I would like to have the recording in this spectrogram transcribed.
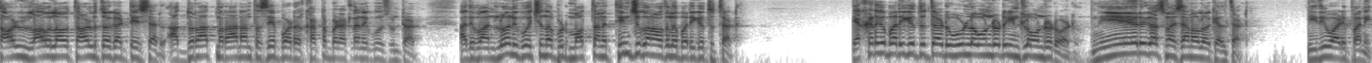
తాళ్ళు లావు లావు తాళ్ళుతో కట్టేశారు. ఆ దురాత్మ రానంతసేపు వాడు కట్టబడి అట్లనే కూర్చుంటాడు. అది వానిలోనికి వచ్చినప్పుడు మొత్తాన్ని తెంచుకొని అవతల పరిగెత్తుతాడు. ఎక్కడికి పరిగెత్తుతాడు? ఊళ్ళో ఉండడు ఇంట్లో ఉండడు వాడు. నేరుగా శ్మశానంలోకి వెళ్తాడు. ఇది వాడి పని.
